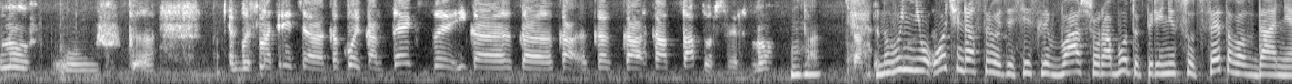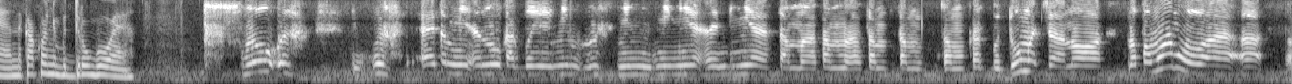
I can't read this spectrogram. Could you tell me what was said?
ну, как бы смотреть, какой контекст и как, как, как, как статус. Ну, угу. так. Но вы не очень расстроитесь, если вашу работу перенесут с этого здания на какое-нибудь другое? Ну, это мне, ну, как бы не, не, не, не, не там, там, там, там, там, как бы думать, но, но по-моему, э, э,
